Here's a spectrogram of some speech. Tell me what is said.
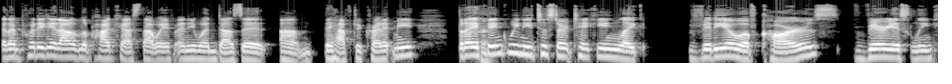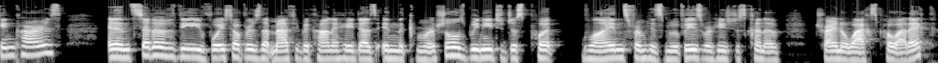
and I'm putting it out on the podcast. That way, if anyone does it, um, they have to credit me. But I think we need to start taking like video of cars, various Lincoln cars, and instead of the voiceovers that Matthew McConaughey does in the commercials, we need to just put lines from his movies where he's just kind of trying to wax poetic.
